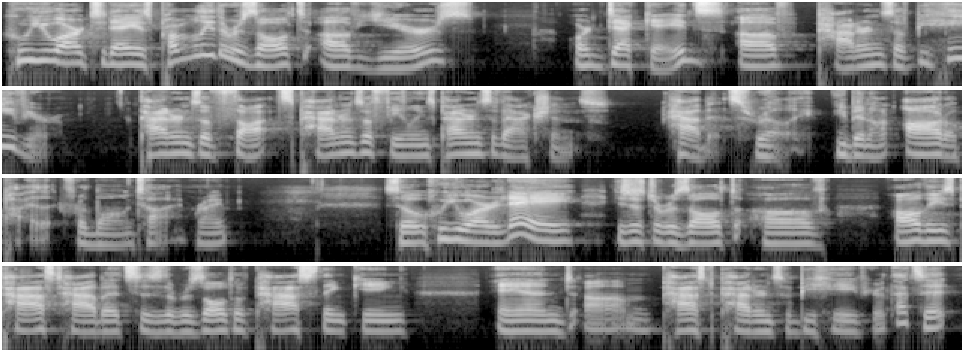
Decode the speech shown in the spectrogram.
Who you are today is probably the result of years or decades of patterns of behavior, patterns of thoughts, patterns of feelings, patterns of actions, habits, really. You've been on autopilot for a long time, right? So, who you are today is just a result of all these past habits is the result of past thinking and um, past patterns of behavior. That's it.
